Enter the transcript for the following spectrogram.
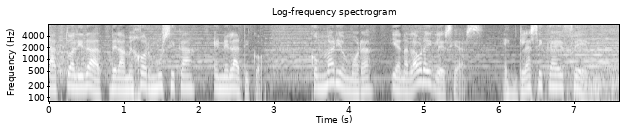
La actualidad de la mejor música en el ático. Con Mario Mora y Ana Laura Iglesias. En Clásica FM.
